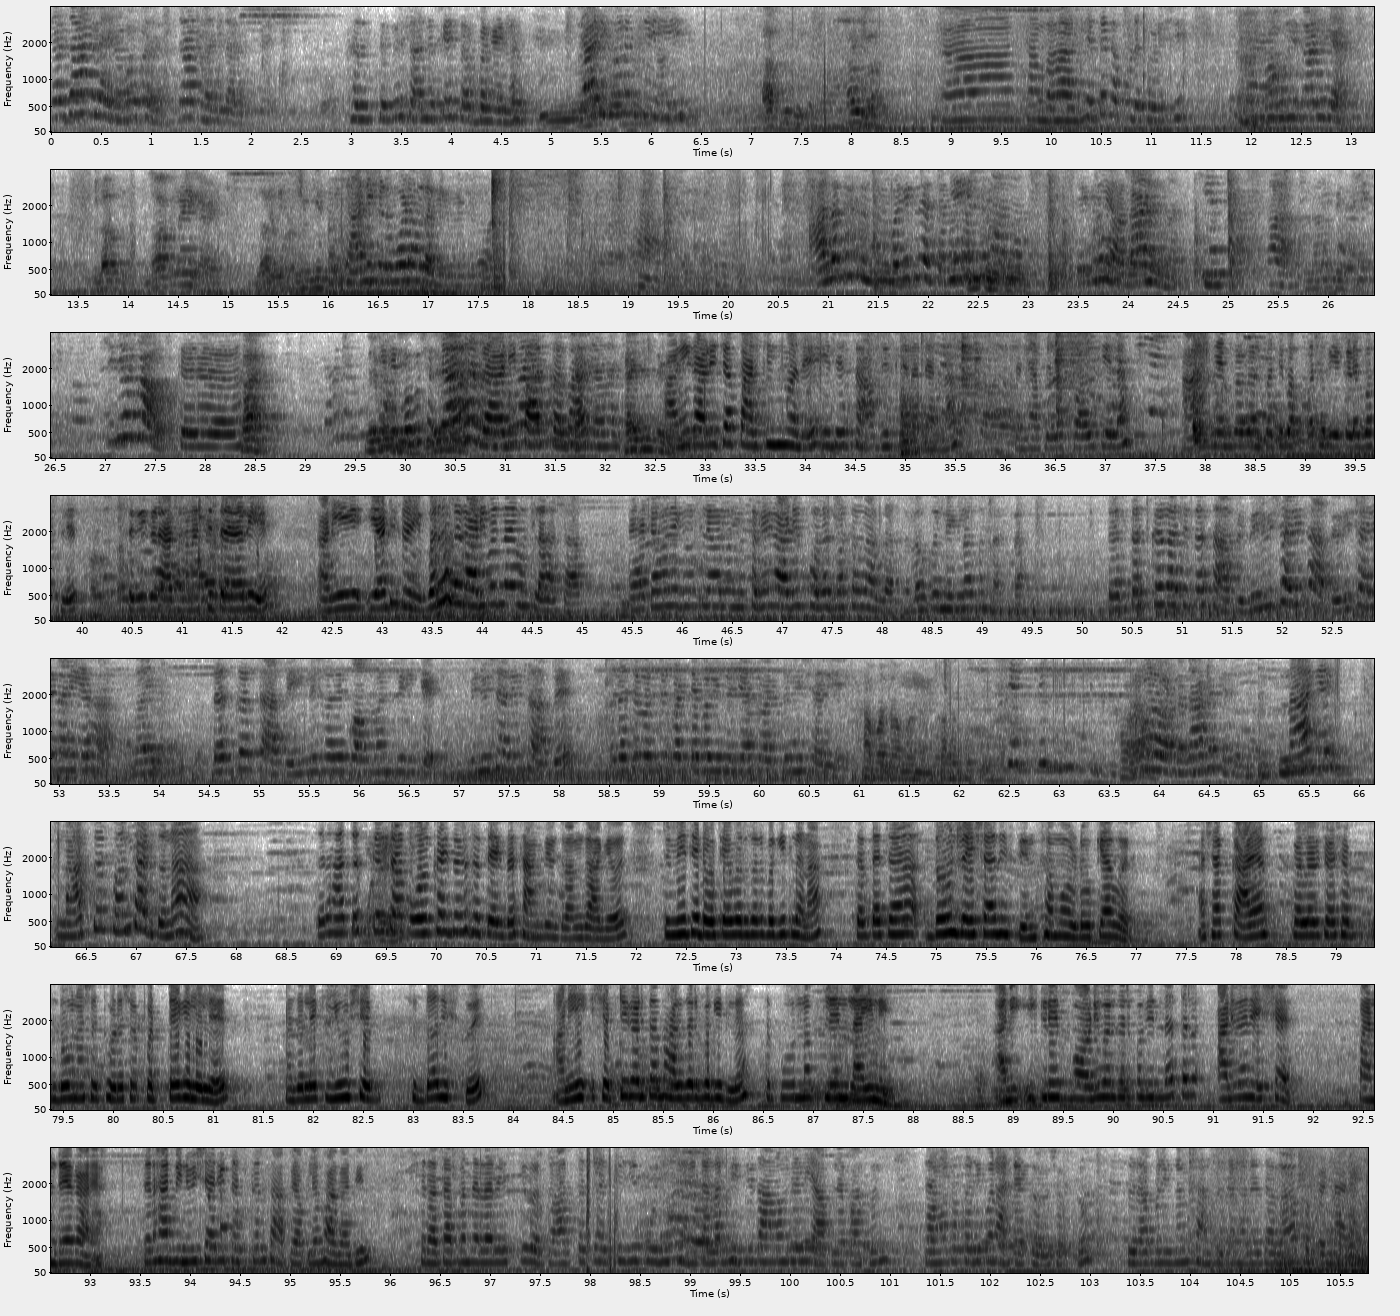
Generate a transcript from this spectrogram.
त्या जागलं आहे का बघ बरं जागला तिला. खरं सगळे चालत काय साप बघायला. गाडी कोणाची? आपली. काढू का? अं, थांबा हा घेते का पुढे थोडीशी? माऊली लॉक लॉक नाही. अलीकडे ओढावं लागेल. हा. आला कुठून तुम्ही बघितलं होतं ना? इकडून आला. काय होणार हा. शिदेव गाव तर अं, काय? इथे. बघू. शकता गाडी पार्क करतात. आणि गाडीच्या पार्किंगमध्ये इथे साप दिसलेला त्यांना. त्यांनी आपल्याला कॉल केला. आज नेमकं गणपती बाप्पा सगळीकडे बसलेत. सगळीकडे आगमनाची तयारी आहे. आणि या ठिकाणी बरं झालं गाडीवर नाही घुसला हा साप. ह्याच्यामध्ये घुसल्यावर सगळी गाडी खोलत बसावं लागलं असतं. लवकर निघला पण नसता. तर तस्कर जातीचा साप आहे. बिनविषारी साप आहे. विषारी नाही आहे हा. तस्कर साप आहे. इंग्लिशमध्ये कॉमन ट्रिंकेट बिनविषारी साप आहे. तर त्याच्यावरचे पट्टे बघितले की असं वाटतं विषारी आहे. नाग आहे? नाग तर पण काढतो ना? तर हा तस्कर साप ओळखायचं कसं ते एकदा सांगते मित्रांनो जागेवर. तुम्ही इथे डोक्यावर जर बघितलं ना तर त्याच्या दोन रेषा दिसतील समोर डोक्यावर. अशा काळ्या कलरच्या अशा दोन अशा थोड्याशा पट्ट्या गेलेल्या आहेत. आणि त्याला एक यू शेप सुद्धा दिसतोय. आणि शेपटीकडचा भाग जर बघितलं तर पूर्ण प्लेन लाईन आहे. आणि इकडे बॉडीवर जर बघितलं तर आडव्या रेषा आहेत पांढऱ्या काळ्या. तर हा बिनविषारी तस्कर साप आहे आपल्या भागातील. तर आता आपण त्याला रेस्क्यू करतो. आता त्याची जी पोझिशन आहे त्याला भीती जाणवलेली आहे आपल्यापासून त्यामुळे तो कधी पण अटॅक करू शकतो. तर आपण एकदम शांततेमध्ये त्याला पकडणार आहे.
